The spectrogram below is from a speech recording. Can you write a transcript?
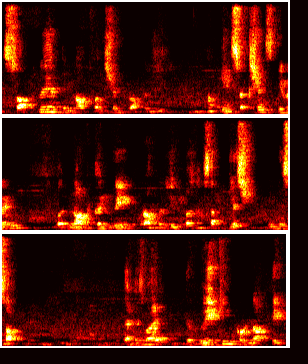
Software did not function properly. Okay. instructions given were not conveyed properly because of some glitch in the software. That is why the braking could not take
